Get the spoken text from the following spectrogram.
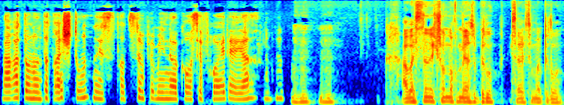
Marathon unter drei Stunden, ist trotzdem für mich eine große Freude, ja. Mhm. Mhm, mh. Aber es ist dann schon noch mehr so ein bisschen, ich sage jetzt mal ein bisschen,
